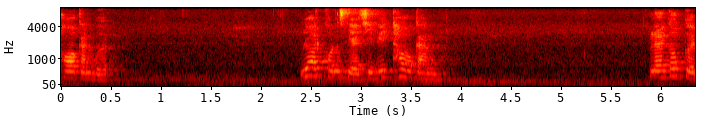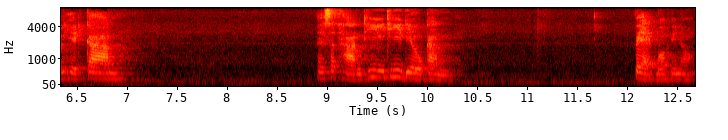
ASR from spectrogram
ทอกันเบิด ยอดคนเสียชีวิตเท่ากัน และก็เกิดเหตุการณ์ ในสถานที่ที่เดียวกัน แปลกบ่พี่น้อง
